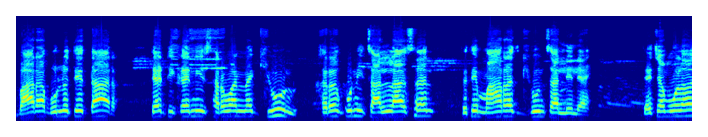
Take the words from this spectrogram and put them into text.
बारा बोलतेदार त्या ठिकाणी सर्वांना घेऊन खरं कोणी चाललं असेल तर ते महाराज घेऊन चाललेले आहे. त्याच्यामुळं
